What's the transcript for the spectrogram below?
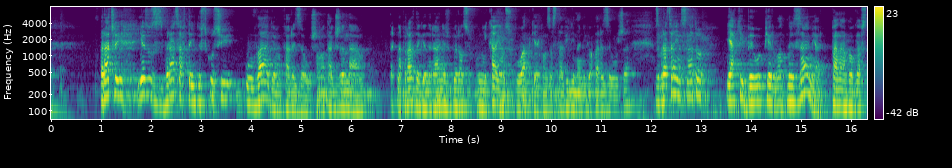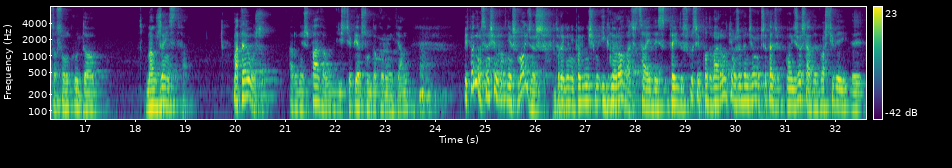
Raczej Jezus zwraca w tej dyskusji uwagę faryzeuszom, a także nam, tak naprawdę generalnie rzecz biorąc, unikając pułapki, jaką zastawili na niego faryzeusze, zwracając na to, jaki był pierwotny zamiar Pana Boga w stosunku do małżeństwa. Mateusz, a również Paweł w liście pierwszym do Koryntian, i w pewnym sensie również Mojżesz, którego nie powinniśmy ignorować w całej tej dyskusji pod warunkiem, że będziemy czytać Mojżesza we właściwej y,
